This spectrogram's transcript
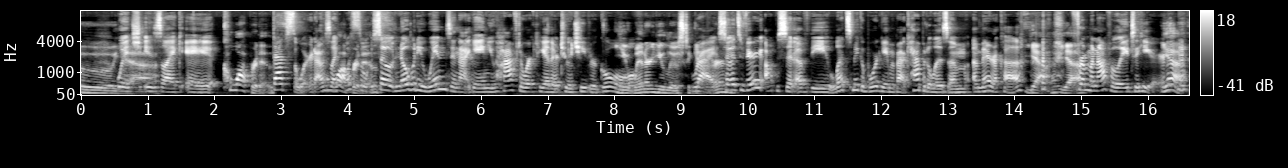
Ooh, which yeah. is like a cooperative. That's the word. I was like, what's the so nobody wins in that game. You have to work together to achieve your goal. you win or you lose together. Right. So it's very opposite of the let's make a board game about capitalism, America, yeah, yeah. from Monopoly to here. yeah,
